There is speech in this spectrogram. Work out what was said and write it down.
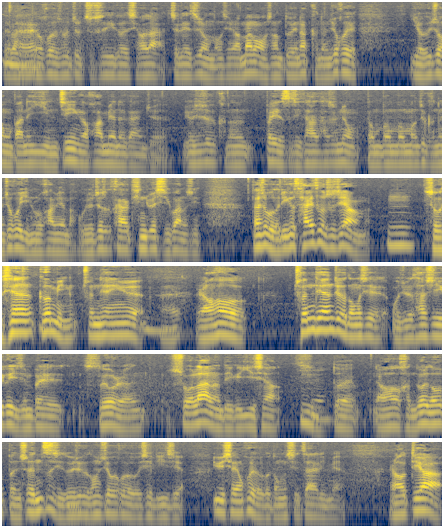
对吧？嗯。或者说就只是一个小打之类这种东西，然后慢慢往上堆，那可能就会有一种把你引进一个画面的感觉，尤其是可能贝斯吉他它是那种嘣嘣嘣嘣，就可能就会引入画面吧。我觉得这是他听觉习惯的事情。但是我的一个猜测是这样的：嗯，首先歌名《春天音乐》，哎，然后春天这个东西，我觉得它是一个已经被所有人说烂了的一个意象。嗯对，然后很多人都本身自己对这个东西会有一些理解，预先会有个东西在里面。然后第二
